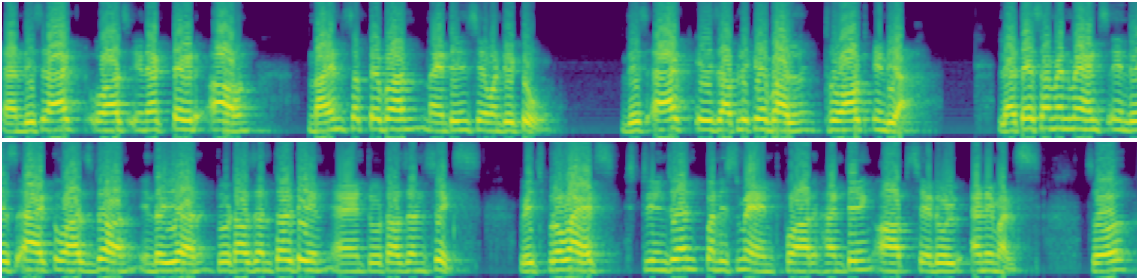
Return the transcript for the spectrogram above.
and this act was enacted on 9 September 1972. This act is applicable throughout India. Latest amendments in this act was done in the year 2013 and 2006 which provides stringent punishment for hunting of scheduled animals. So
